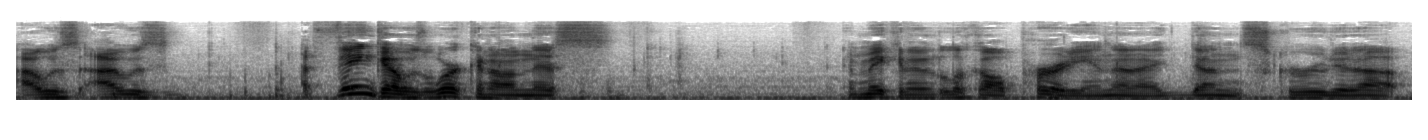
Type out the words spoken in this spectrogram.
I was I was I think I was working on this and making it look all pretty, and then I done screwed it up.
